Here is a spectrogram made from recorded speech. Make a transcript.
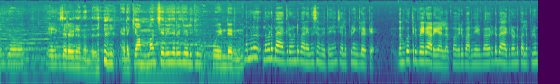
എനിക്ക് എനിക്ക് ചെലവിന് തന്നുണ്ട് ഇടയ്ക്ക് അമ്മ ചെറിയ ചെറിയ ജോലിക്ക് പോയിട്ടുണ്ടായിരുന്നു നമ്മൾ നമ്മുടെ ബാക്ക്ഗ്രൗണ്ട് പറയുന്ന സമയത്ത് ഞാൻ ചിലപ്പോഴെങ്കിലുമൊക്കെ നമുക്ക് ഒത്തിരി പേരെ അറിയാമല്ലോ. അപ്പോൾ അവർ പറഞ്ഞു കഴിയുമ്പോൾ അവരുടെ ബാക്ക്ഗ്രൗണ്ട് പലപ്പോഴും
